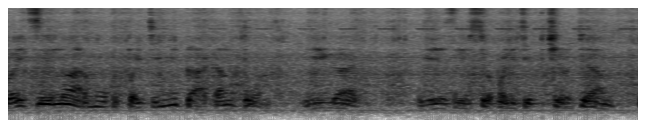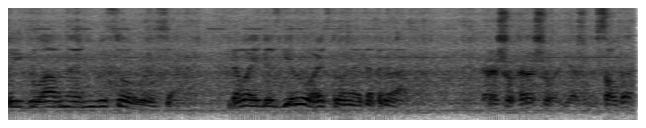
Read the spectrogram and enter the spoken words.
Бойцы НАР могут пойти не так, Антон. Игорь, если все полетит к чертям, ты, главное, не высовывайся. Давай без геройства на этот раз. Хорошо, хорошо, я же не солдат.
